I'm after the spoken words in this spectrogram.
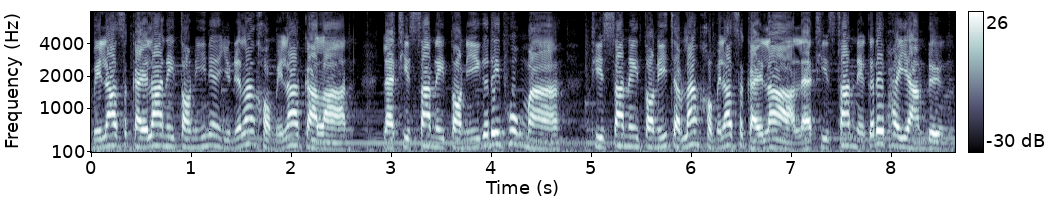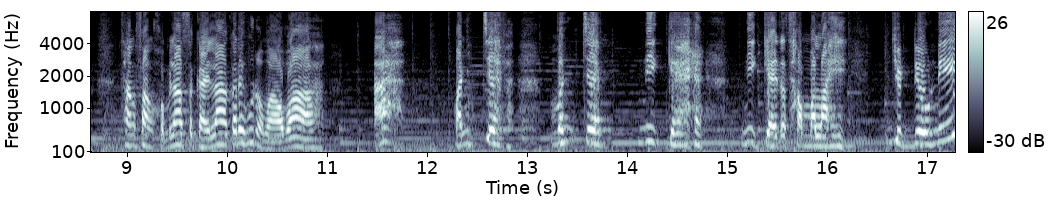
เมล่าสกายล่าในตอนนี้เนี่ยอยู่ในร่างของเมล่ากาลานและทิสซันในตอนนี้ก็ได้พุ่งมา ทิสซันในตอนนี้จับร่างของเมล่าสกายล่าและทิสซันเนี่ยก็ได้พยายามดึง ทางฝั่งของเมล่าสกายล่าก็ได้พูดออกมาว่าอะมันเจ็บ มันเจ็บ นี่แก นี่แกจะทำอะไร หยุดเดี๋ยวนี้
